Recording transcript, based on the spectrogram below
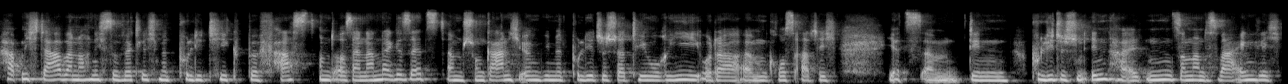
habe mich da aber noch nicht so wirklich mit Politik befasst und auseinandergesetzt, ähm, schon gar nicht irgendwie mit politischer Theorie oder ähm, großartig jetzt ähm, den politischen Inhalten, sondern das war eigentlich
